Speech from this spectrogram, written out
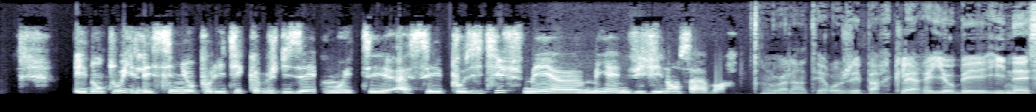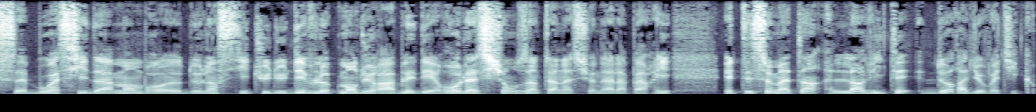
Et donc oui, les signaux politiques, comme je disais, ont été assez positifs, mais, euh, mais il y a une vigilance à avoir. Voilà, interrogé par Claire Iobé, Inès Boissida, membre de l'Institut du développement durable et des relations internationales à Paris, était ce matin l'invité de Radio Vatican.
